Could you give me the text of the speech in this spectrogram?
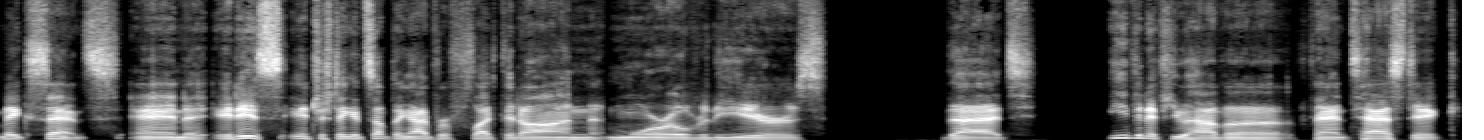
Makes sense. And it is interesting. It's something I've reflected on more over the years that even if you have a fantastic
